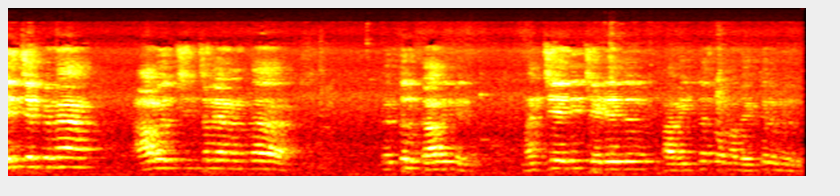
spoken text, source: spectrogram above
ఏది చెప్పినా ఆలోచించలేనంత వ్యక్తులు కాదు మీరు. మంచిది చెడేది ఆ విజ్ఞత ఉన్న వ్యక్తులు మీరు.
